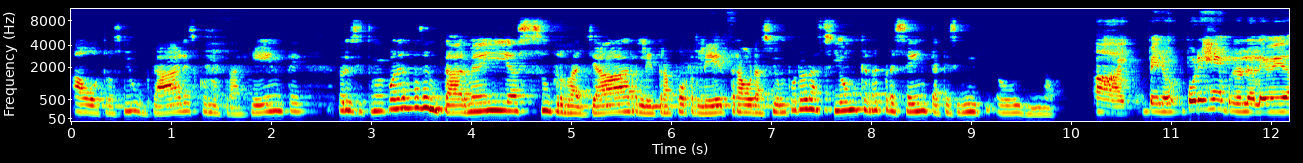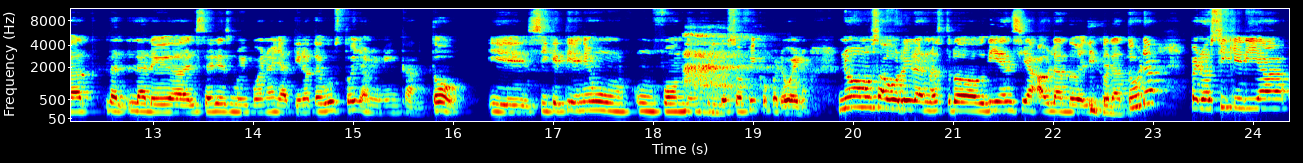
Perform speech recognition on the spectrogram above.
a otros lugares con otra gente. Pero si tú me pones a sentarme ahí a subrayar letra por letra, oración por oración, ¿qué representa? ¿Qué significa? Uy, no. Ay, pero por ejemplo, la levedad, la, levedad del ser es muy buena y a ti no te gustó y a mí me encantó. Y sí que tiene un, un fondo filosófico, pero bueno, no vamos a aburrir a nuestra audiencia hablando de literatura, pero sí quería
